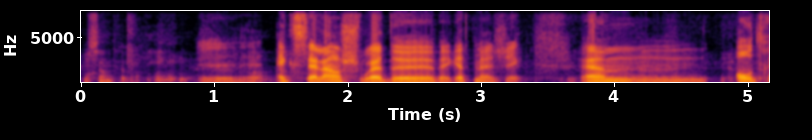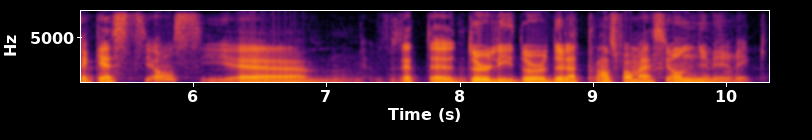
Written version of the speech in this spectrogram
tout simplement excellent choix de baguette magique. Euh, autre question, si vous êtes deux leaders de la transformation numérique,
